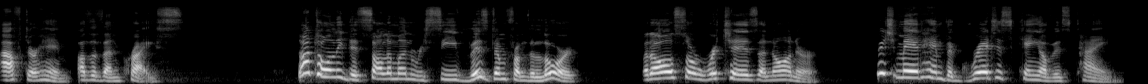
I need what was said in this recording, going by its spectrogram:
after him other than Christ. Not only did Solomon receive wisdom from the Lord, but also riches and honor which made him the greatest king of his time.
